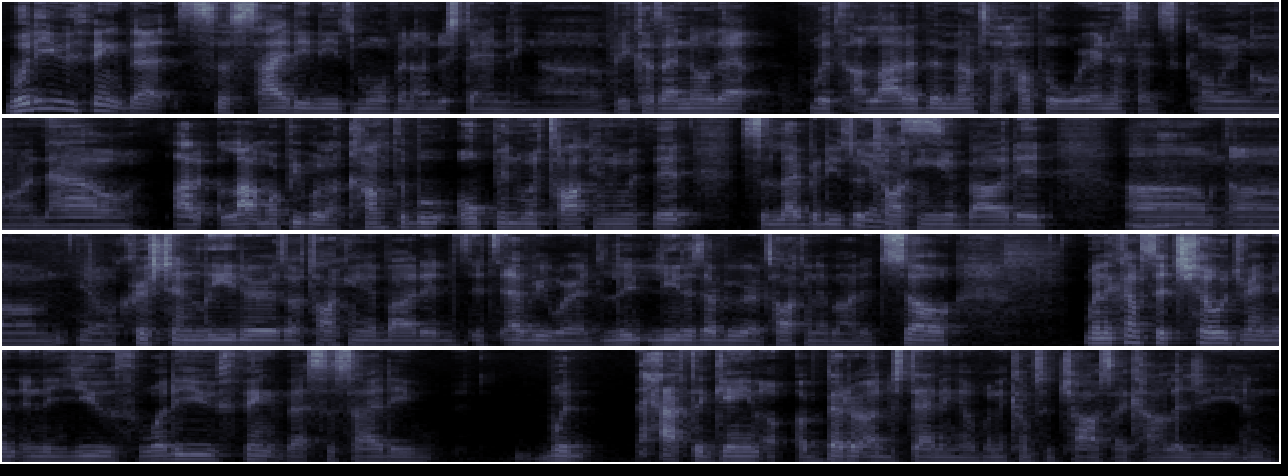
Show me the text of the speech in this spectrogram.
what do you think that society needs more of an understanding of? Because I know that with a lot of the mental health awareness that's going on now, a lot, a lot more people are comfortable, open with talking with it. Celebrities are Yes. talking about it. Um, um, you know, Christian leaders are talking about it. It's, it's everywhere. Le- leaders everywhere are talking about it. So, when it comes to children and, and the youth, what do you think that society would have to gain a, a better understanding of when it comes to child psychology and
